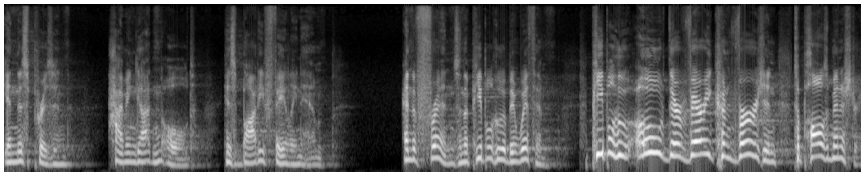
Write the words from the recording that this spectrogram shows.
in this prison, having gotten old, his body failing him, and the friends and the people who have been with him, people who owed their very conversion to Paul's ministry,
